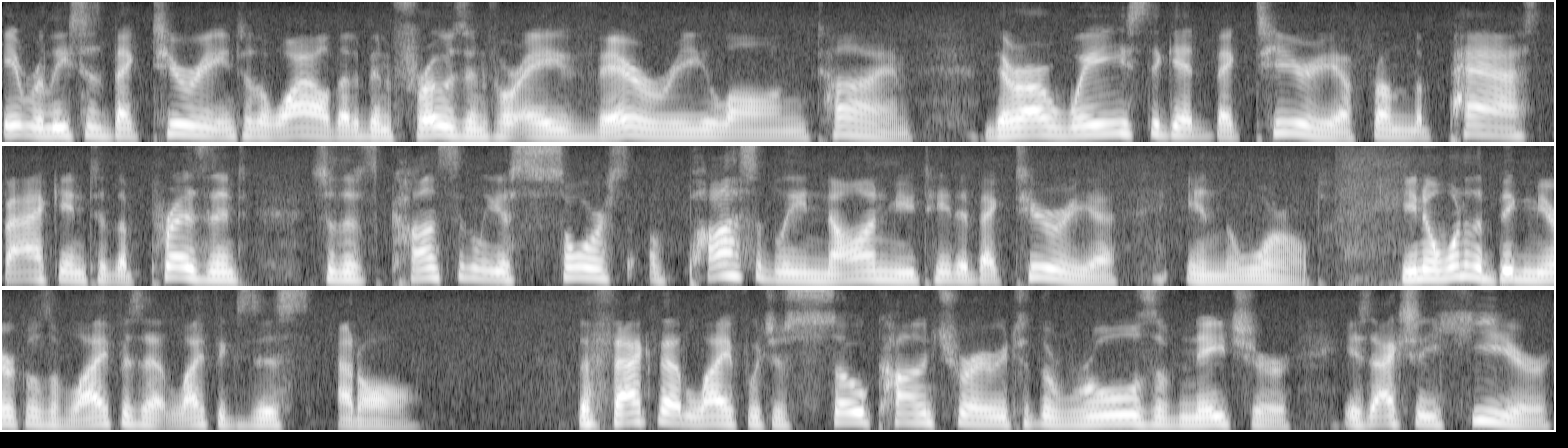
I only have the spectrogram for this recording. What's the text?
it releases bacteria into the wild that have been frozen for a very long time. There are ways to get bacteria from the past back into the present, so there's constantly a source of possibly non-mutated bacteria in the world. You know, one of the big miracles of life is that life exists at all. The fact that life, which is so contrary to the rules of nature, is actually here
